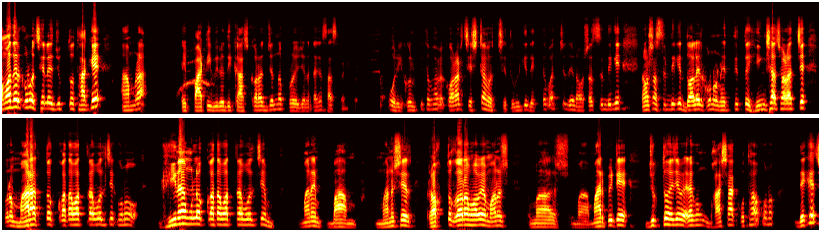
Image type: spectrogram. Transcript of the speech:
আমাদের কোনো ছেলে যুক্ত থাকে, আমরা এই পার্টি বিরোধী কাজ করার জন্য প্রয়োজনে তাকে সাসপেন্ড করব। পরিকল্পিতভাবে করার চেষ্টা হচ্ছে। তুমি কি দেখতে পাচ্ছ যে নওশাদ দিকে নওশাদ দিকে দলের কোনো নেতৃত্ব হিংসা ছড়াচ্ছে, কোনো মারাত্মক কথাবার্তা বলছে, কোনো ঘৃণামূলক কথাবার্তা বলছে মানে বা মানুষের রক্ত গরম হবে, মানুষ মারপিটে যুক্ত হয়ে যাবে। এরকম ভাষা কোথাও কোনো দেখেছ?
